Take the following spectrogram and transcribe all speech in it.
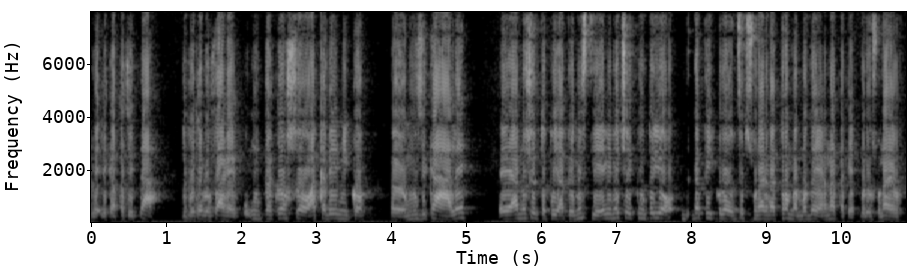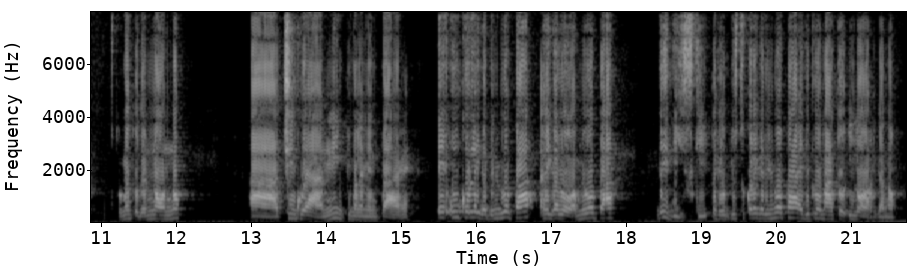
le, le capacità di poterlo fare, un percorso accademico eh, musicale, eh, hanno scelto poi altri mestieri, invece appunto io da piccolo ho iniziato a suonare la tromba moderna perché volevo suonare lo strumento del nonno a 5 anni, in prima elementare, e un collega di mio papà regalò a mio papà dei dischi, perché questo collega di mio papà è diplomato in organo.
